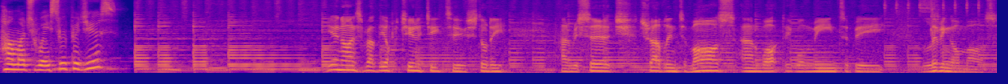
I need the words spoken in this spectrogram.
how much waste we produce. Year 9 is about the opportunity to study and research travelling to Mars and what it will mean to be living on Mars.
